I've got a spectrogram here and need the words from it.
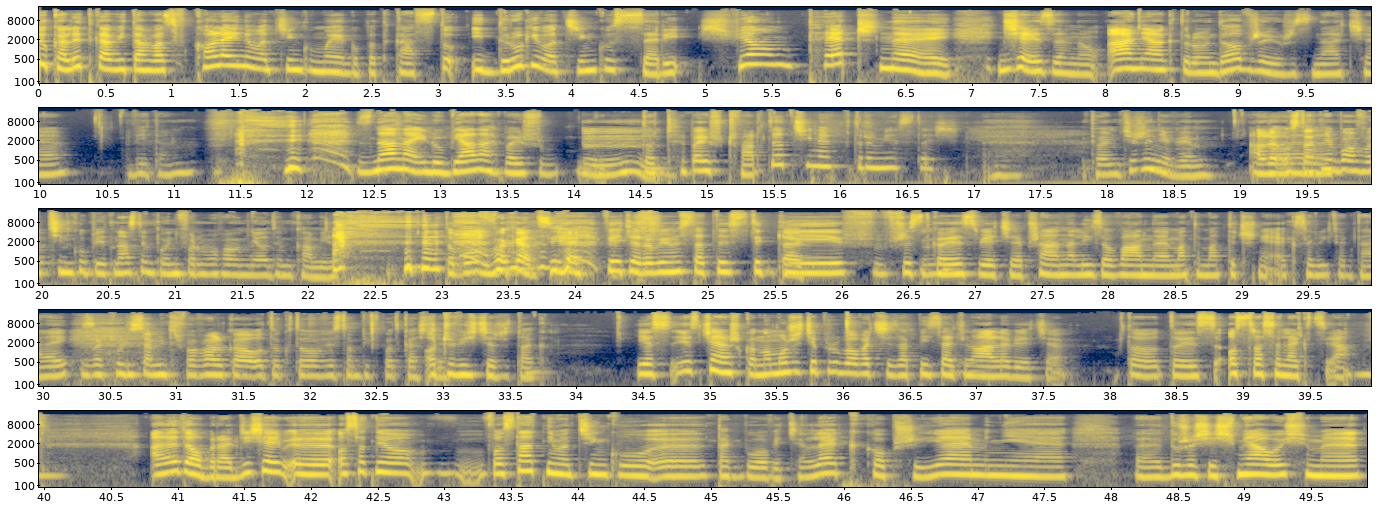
tu Kalytka, witam Was w kolejnym odcinku mojego podcastu i drugim odcinku z serii świątecznej. Dzisiaj jest ze mną Ania, którą dobrze już znacie. Witam. Znana i lubiana, chyba już, Mm. to chyba już czwarty odcinek, w którym jesteś. Powiem Ci, że nie wiem. Ale, ostatnio byłam w odcinku 15, poinformował mnie o tym Kamil. To było w wakacje. Wiecie, robimy statystyki, Tak. wszystko jest, wiecie, przeanalizowane matematycznie, Excel i tak dalej. Za kulisami trwa walka o to, kto wystąpi w podcaście. Oczywiście, że tak. Jest, jest ciężko, no możecie próbować się zapisać, no ale wiecie, to, to jest ostra selekcja. Ale dobra, dzisiaj y, ostatnio, w ostatnim odcinku y, tak było, wiecie, lekko, przyjemnie, dużo się śmiałyśmy.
